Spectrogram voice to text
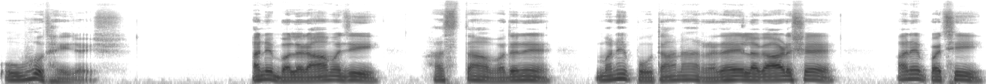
ઊભો થઈ જઈશ અને બલરામજી હસતા વદને મને પોતાના હૃદય લગાડશે અને પછી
